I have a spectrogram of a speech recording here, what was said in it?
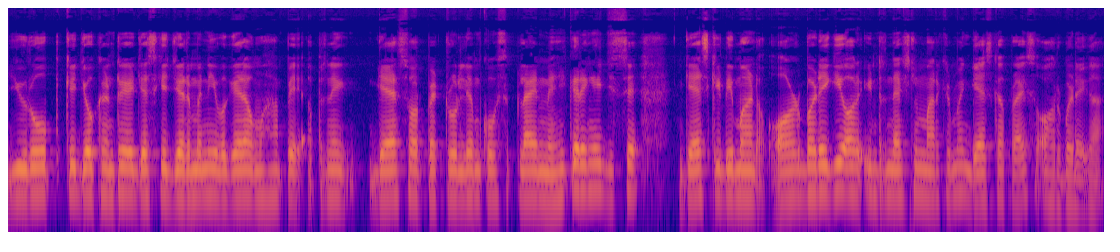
यूरोप के जो कंट्री है, जैसे कि जर्मनी वगैरह, वहाँ पे अपने गैस और पेट्रोलियम को सप्लाई नहीं करेंगे, जिससे गैस की डिमांड और बढ़ेगी और इंटरनेशनल मार्केट में गैस का प्राइस और बढ़ेगा.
